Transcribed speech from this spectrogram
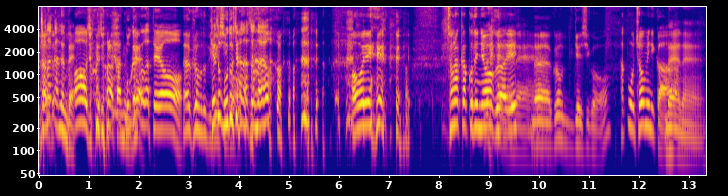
전학 갔는데. 어, 저 전학 갔는데 못 갈 것 같아요. 네, 그런 분들도 계속 계시고. 못 오지 않았었나요? 어머니 전학 갔거든요, 그 아이. 네. 네, 그런 분도 계시고 학부모 처음이니까. 네네.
